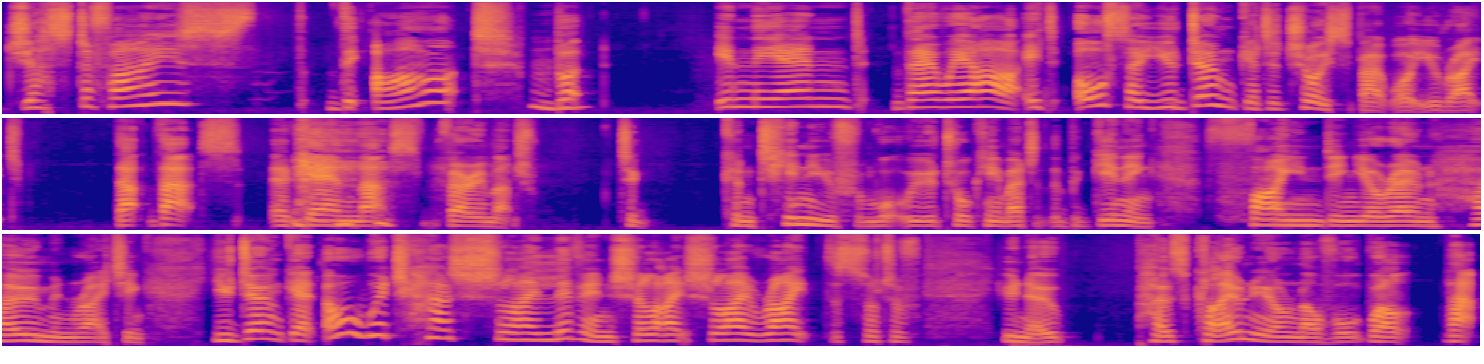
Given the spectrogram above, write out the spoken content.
justifies the art, mm-hmm. but in the end, there we are. It also you don't get a choice about what you write. That that's again, that's very much to continue from what we were talking about at the beginning. Finding your own home in writing. You don't get oh, which house shall I live in? Shall I shall I write the sort of you know post-colonial novel? Well, that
